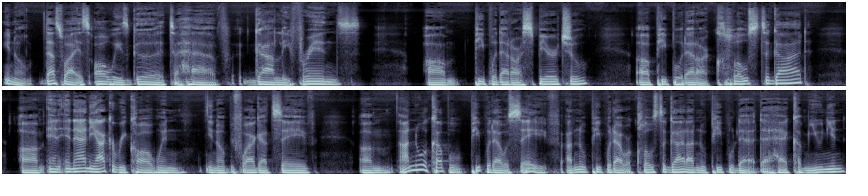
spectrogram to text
you know, that's why it's always good to have godly friends, um, people that are spiritual, uh, people that are close to God. Um, and, and Annie, I could recall when, you know, before I got saved, um, I knew a couple people that were saved. I knew people that were close to God. I knew people that, that had communion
